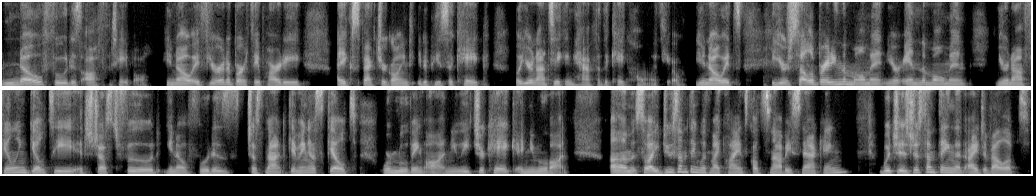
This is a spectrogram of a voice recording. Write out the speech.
no food is off the table. You know, if you're at a birthday party, I expect you're going to eat a piece of cake, but you're not taking half of the cake home with you. You know, it's you're celebrating the moment, you're in the moment, you're not feeling guilty. It's just food. You know, food is just not giving us guilt. We're moving on. You eat your cake and you move on. Um, so I do something with my clients called snobby snacking, which is just something that I developed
